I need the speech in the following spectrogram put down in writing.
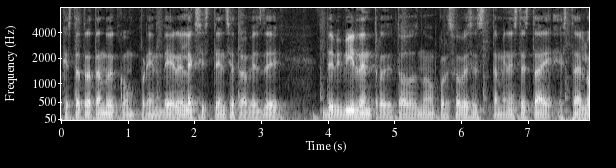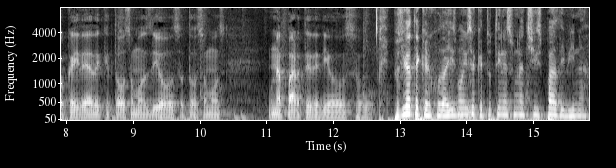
que está tratando de comprender la existencia a través de, vivir dentro de todos, ¿no? Por eso a veces también está esta, esta loca idea de que todos somos Dios o todos somos una parte de Dios o... Pues fíjate que el judaísmo dice que tú tienes una chispa divina.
